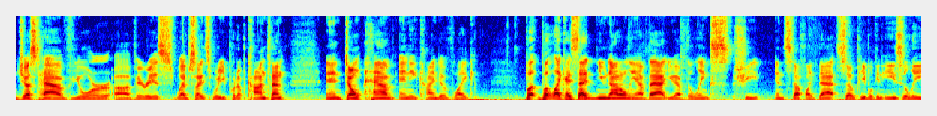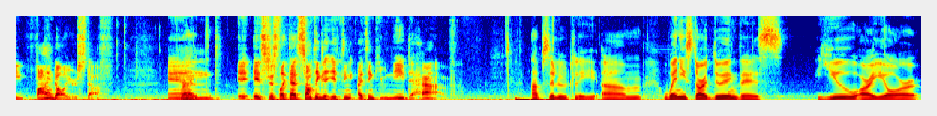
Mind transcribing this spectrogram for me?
just have your uh, various websites where you put up content, and don't have any kind of like. But but like I said, you not only have that, you have the links sheet and stuff like that, so people can easily find all your stuff, and right. it, it's just like that's something that you think I think you need to have. Absolutely. Um, when you start doing this, you are your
